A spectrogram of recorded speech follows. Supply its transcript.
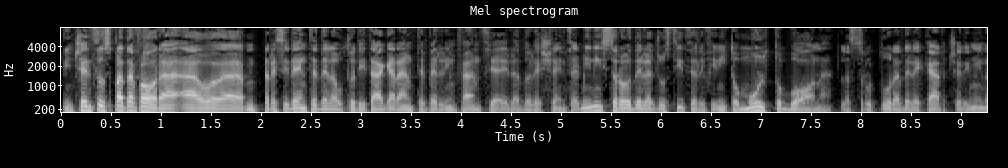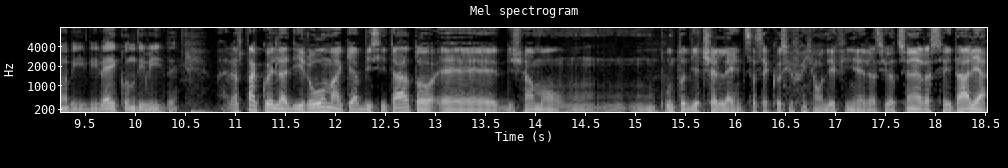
Vincenzo Spatafora, Presidente dell'Autorità Garante per l'Infanzia e l'Adolescenza. Il Ministro della Giustizia ha definito molto buona la struttura delle carceri minorili. Lei condivide? In realtà quella di Roma che ha visitato è diciamo, un, un punto di eccellenza, se così vogliamo definire. La situazione nel resto d'Italia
